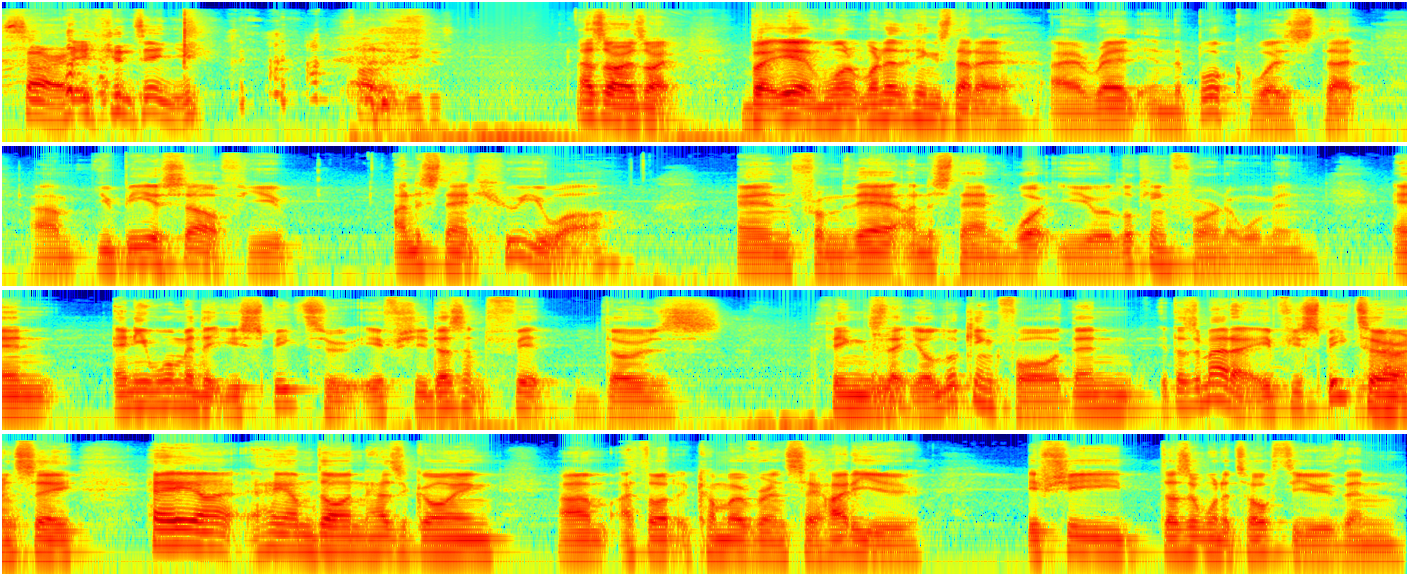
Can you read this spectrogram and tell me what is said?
Sorry, continue. Apologies. That's alright, that's alright. But yeah, one, one of the things that I, I read in the book was that um, you be yourself, you understand who you are, and from there understand what you're looking for in a woman. And any woman that you speak to, if she doesn't fit those things that you're looking for, then it doesn't matter. If you speak to her and say, "Hey, uh, hey, I'm Don. How's it going? Um, I thought I'd come over and say hi to you." If she doesn't want to talk to you, then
